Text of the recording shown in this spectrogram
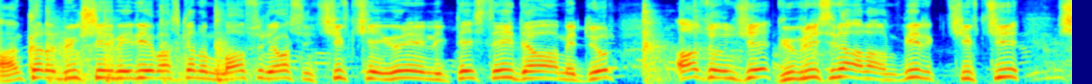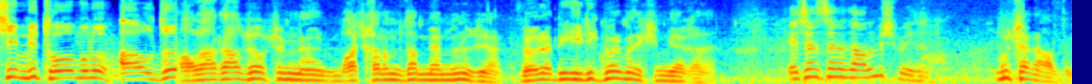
Ankara Büyükşehir Belediye Başkanı Mansur Yavaş'ın çiftçiye yönelik desteği devam ediyor. Az önce gübresini alan bir çiftçi şimdi tohumunu aldı. Allah razı olsun yani başkanımızdan memnunuz yani. Böyle bir iyilik görmedik şimdiye kadar. Geçen sene de almış mıydın? Bu sene aldım.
